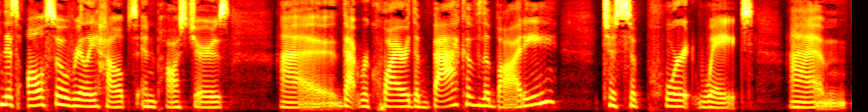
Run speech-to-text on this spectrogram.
This also really helps in postures uh, that require the back of the body to support weight. Um,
